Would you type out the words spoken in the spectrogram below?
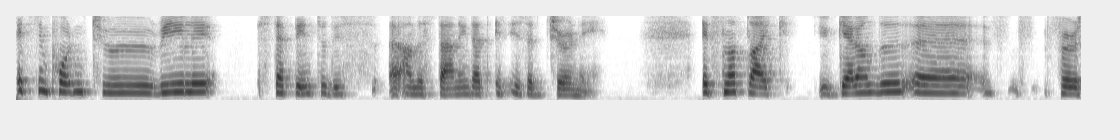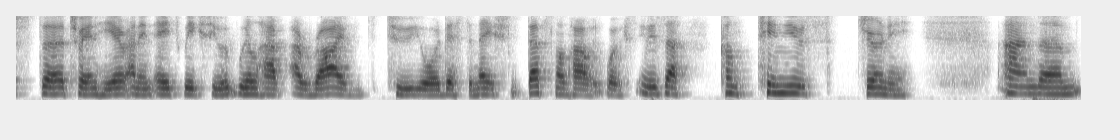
it's important to really step into this uh, understanding that it is a journey. It's not like you get on the uh, first uh, train here and in eight weeks you will have arrived to your destination. That's not how it works. It is a continuous journey. And um,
